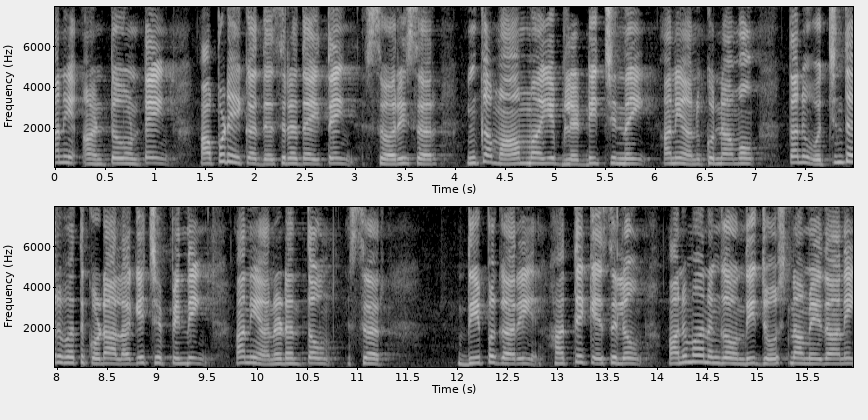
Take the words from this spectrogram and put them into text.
అని అంటూ ఉంటే అప్పుడు ఇక దశరథ అయితే సారీ సార్ ఇంకా మా అమ్మాయి బ్లడ్ ఇచ్చింది అని అనుకున్నాము. తను వచ్చిన తర్వాత కూడా అలాగే చెప్పింది అని అనడంతో సార్ దీప గారి హత్య కేసులో అనుమానంగా ఉంది జోష్నా మీద అని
